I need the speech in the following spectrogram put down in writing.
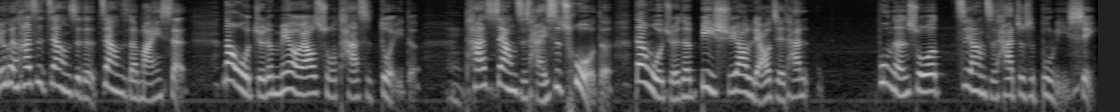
有可能他是这样子的，这样子的 mindset。那我觉得没有要说他是对的，他这样子才是错的。但我觉得必须要了解他。不能说这样子他就是不理性，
